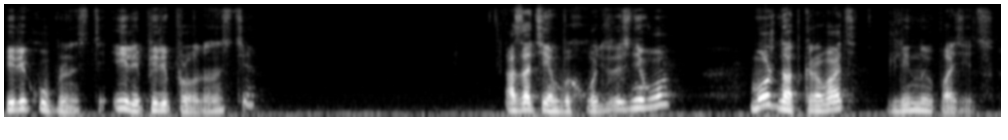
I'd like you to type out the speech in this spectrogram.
перекупленности или перепроданности, а затем выходит из него, можно открывать длинную позицию.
